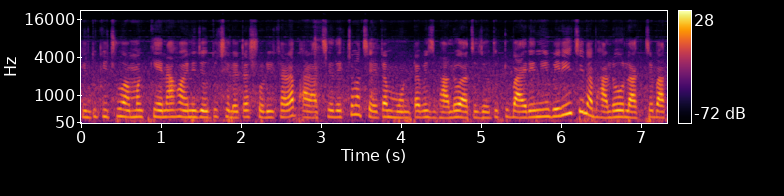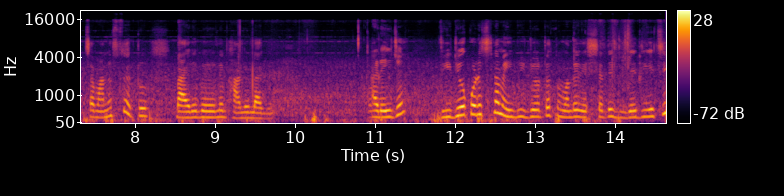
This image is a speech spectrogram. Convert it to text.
কিন্তু কিছু আমার কেনা হয়নি, যেহেতু ছেলেটার শরীর খারাপ। আর আজকে দেখছ আমার ছেলেটার মনটা বেশ ভালো আছে, যেহেতু একটু বাইরে নিয়ে বেরিয়েছি না, ভালোও লাগছে, বাচ্চা মানুষ তো, একটু বাইরে বেরোলে ভালো লাগে। আর এই যে ভিডিও করেছিলাম, এই ভিডিওটা তোমাদের এর সাথে জুড়ে দিয়েছি।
